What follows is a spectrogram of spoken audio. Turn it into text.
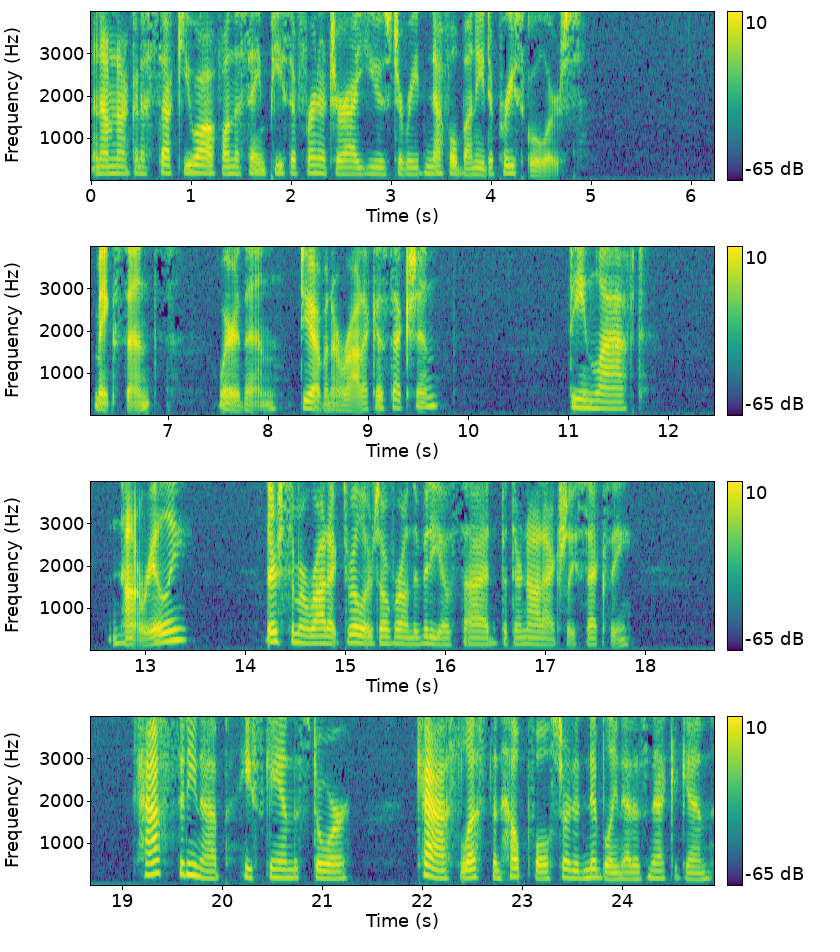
and I'm not going to suck you off on the same piece of furniture I use to read Knuffle Bunny to preschoolers. Makes sense. Where then? Do you have an erotica section? Dean laughed. Not really. There's some erotic thrillers over on the video side, but they're not actually sexy. Half sitting up, he scanned the store. Cas, less than helpful, started nibbling at his neck again.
